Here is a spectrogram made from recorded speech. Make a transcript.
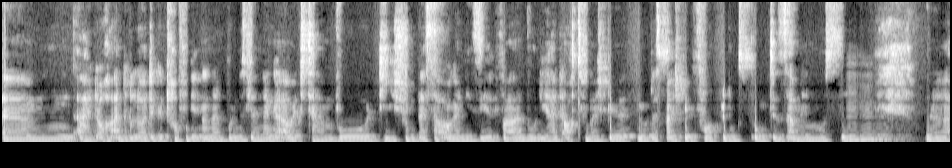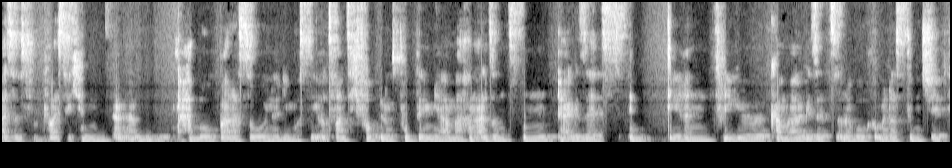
ähm, halt auch andere Leute getroffen, die in anderen Bundesländern gearbeitet haben, wo die schon besser organisiert waren, wo die halt auch zum Beispiel nur das Beispiel Fortbildungspunkte sammeln mussten. Mhm. Ne? Also das weiß ich, in ähm, Hamburg war das so, ne? die mussten ihre 20 Fortbildungspunkte im Jahr machen. Ansonsten per Gesetz in deren Pflegekammergesetz oder wo auch immer das drin steht,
